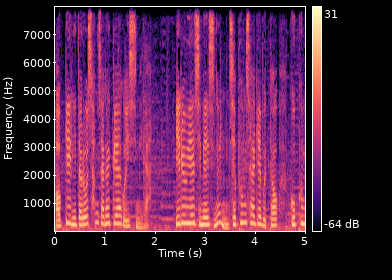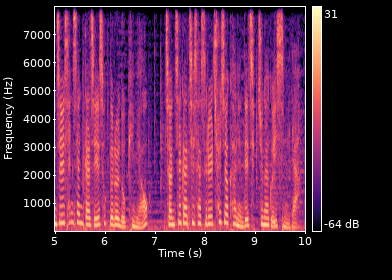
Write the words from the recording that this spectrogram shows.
업계 리더로 성장을 꾀하고 있습니다. 이를 위해 지멘스는 제품 설계부터 고품질 생산까지의 속도를 높이며 전체 가치 사슬을 최적화하는 데 집중하고 있습니다.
